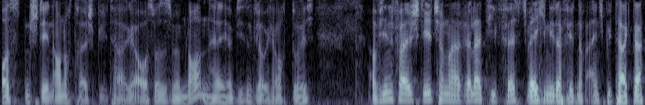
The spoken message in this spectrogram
Osten stehen auch noch drei Spieltage aus. Was ist mit dem Norden? Hey, die sind, glaube ich, auch durch. Auf jeden Fall steht schon mal relativ fest, welche, nee, da fehlt noch ein Spieltag da.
